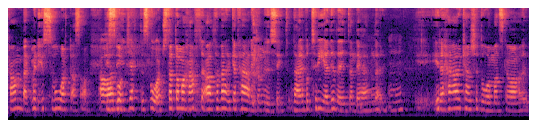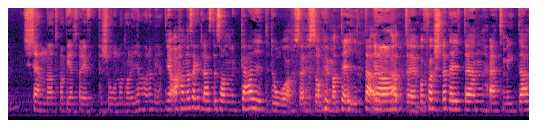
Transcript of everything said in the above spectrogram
comeback. Men det är ju svårt alltså. Det är Ja, det svårt. är jättesvårt. Så att de har haft det, allt har verkat härligt och mysigt. Det här är på tredje dejten det händer. Mm. Är det här kanske då man ska känna att man vet vad det är för person man har att göra med? Ja, han har säkert läst en sån guide då, så så, hur man dejtar. Ja. Att eh, på första dejten, ät middag.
